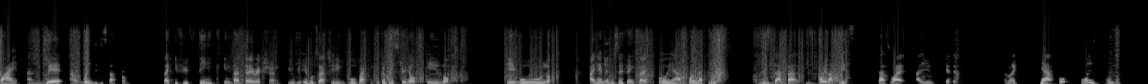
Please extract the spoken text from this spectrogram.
Why and where and when did it start from? Like if you think in that direction, you'll be able to actually go back because history helps a lot, a whole lot. I hear Yeah. people say things like, "Oh yeah, boilerplate. This that that is boilerplate. That's why I use get it." I'm like, yeah, but what is boilerplate?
